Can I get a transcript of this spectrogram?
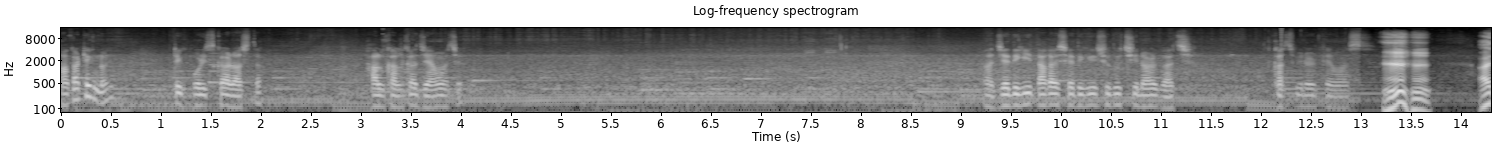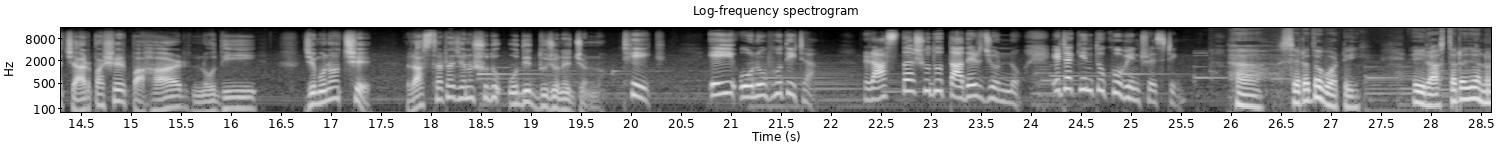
ফাঁকা ঠিক নয়, ঠিক পরিষ্কার রাস্তা। হালকা হালকা জ্যাম আছে। আর যেদিকেই তাকায় সেদিকেই শুধু চিনার গাছ, কাশ্মীরের ফেমাস হ্যাঁ হ্যাঁ। আর চারপাশের পাহাড়, নদী, যে মনে হচ্ছে রাস্তাটা যেন শুধু ওদের দুজনের জন্য। ঠিক এই অনুভূতিটা রাস্তা শুধু তাদের জন্য এটা কিন্তু খুব ইন্টারেস্টিং হ্যাঁ সেটা তো বটেই। এই রাস্তাটা যেন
